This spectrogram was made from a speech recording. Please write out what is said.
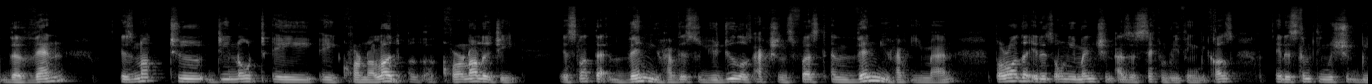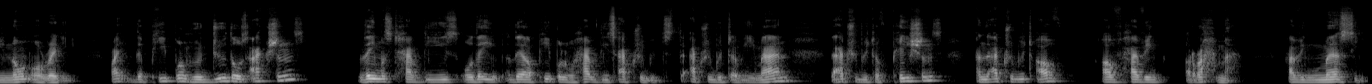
the then, is not to denote a, a, chronology, a chronology. It's not that then you have this, you do those actions first and then you have Iman, but rather it is only mentioned as a secondary thing because it is something which should be known already, right? The people who do those actions, they must have these, or they, they are people who have these attributes, the attribute of Iman, the attribute of patience, and the attribute of, of having rahmah, having mercy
